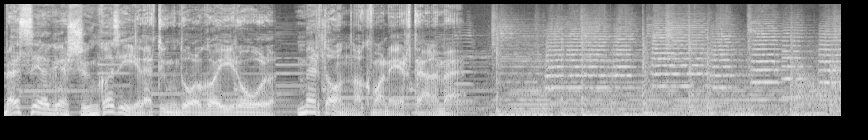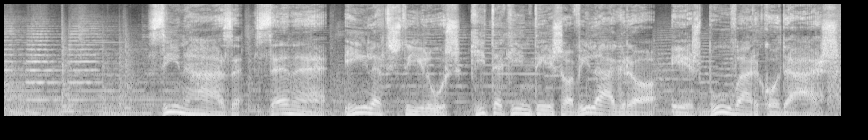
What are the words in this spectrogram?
Beszélgessünk az életünk dolgairól, mert annak van értelme. Színház, zene, életstílus, kitekintés a világra és búvárkodás.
